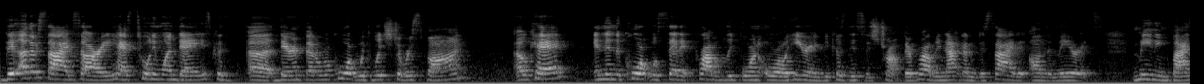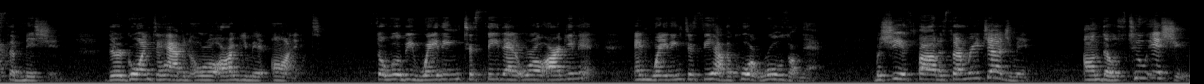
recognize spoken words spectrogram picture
the other side, sorry, has 21 days because uh, they're in federal court with which to respond. Okay? And then the court will set it probably for an oral hearing because this is Trump. They're probably not going to decide it on the merits, meaning by submission. They're going to have an oral argument on it. So we'll be waiting to see that oral argument and waiting to see how the court rules on that. But she has filed a summary judgment on those two issues.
